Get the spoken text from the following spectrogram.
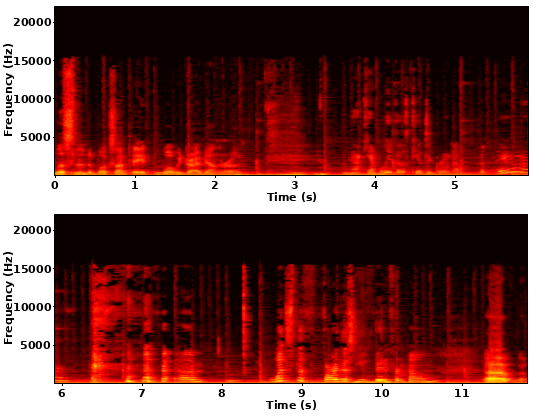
listening to books on tape while we drive down the road. I can't believe those kids are grown up, but they are. um, what's the farthest you've been from home? Uh,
